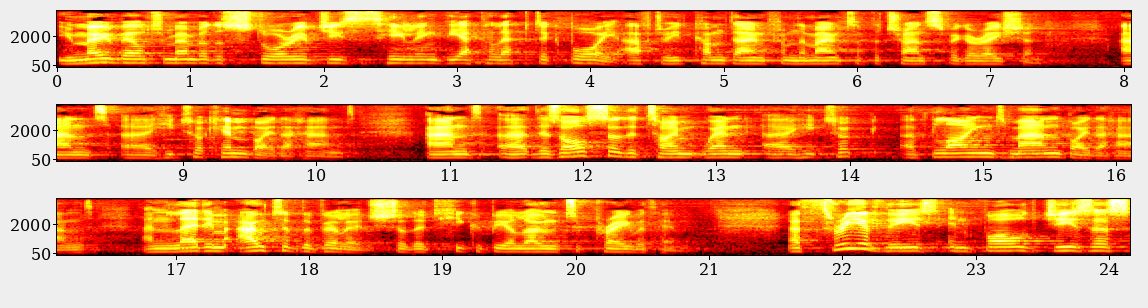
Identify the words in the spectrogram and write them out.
You may be able to remember the story of Jesus healing the epileptic boy after he'd come down from the Mount of the Transfiguration. And uh, he took him by the hand and uh, there's also the time when uh, he took a blind man by the hand and led him out of the village so that he could be alone to pray with him. Now, three of these involved Jesus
